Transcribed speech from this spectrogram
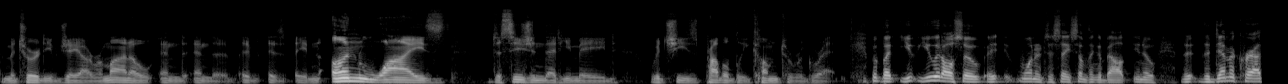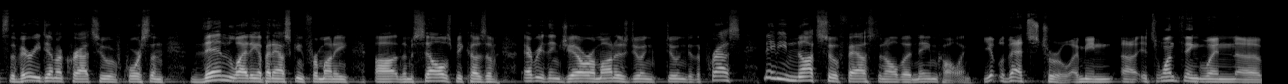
the maturity of J.R. Romano and, and uh, is an unwise decision that he made – which he's probably come to regret. But but you you had also uh, wanted to say something about you know the, the Democrats, the very Democrats who, of course, then then lighting up and asking for money uh, themselves because of everything J.R. Romano is doing doing to the press. Maybe not so fast in all the name calling. Yeah, well, that's true. I mean, uh, it's one thing when uh,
